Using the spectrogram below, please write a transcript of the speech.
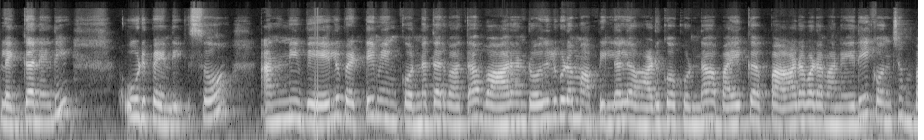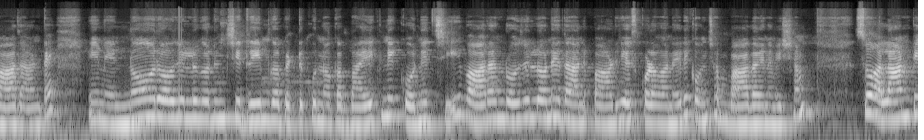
ప్లగ్ అనేది ఊడిపోయింది. సో అన్ని వేలు పెట్టి మేము కొన్న తర్వాత వారం రోజులు కూడా మా పిల్లలు ఆడుకోకుండా బైక్ పాడవడం అనేది కొంచెం బాధ. అంటే నేను ఎన్నో రోజుల గురించి డ్రీమ్గా పెట్టుకున్న ఒక బైక్ని కొనిచ్చి వారం రోజుల్లోనే దాన్ని పాడు చేసుకోవడం అనేది కొంచెం బాధ అయిన విషయం. సో అలాంటి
